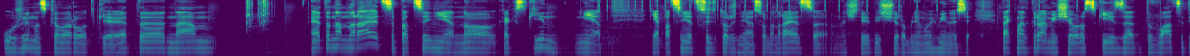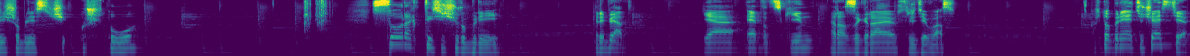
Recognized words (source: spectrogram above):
Ужи на сковородке. Это нам Это нам нравится по цене, но как скин нет. Не, по цене это, кстати, тоже не особо нравится. На 4000 рублей мы в минусе. Так, мы откроем еще раз кейза. 20 тысяч рублей. С. Что? 40 тысяч рублей. Ребят, я этот скин разыграю среди вас. Чтобы принять участие,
